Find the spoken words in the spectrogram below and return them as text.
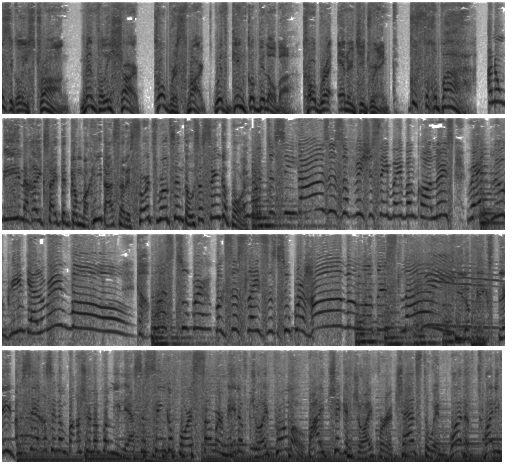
Physically strong, mentally sharp. Cobra Smart with Ginkgo Biloba. Cobra Energy Drink. Gusto ko pa. Anong pinaka-excited kang makita sa Resorts World Sentosa, Singapore? I want to see thousands of fishes sa iba-ibang colors. Red, blue, green, yellow, rainbow. Tapos, super, magsaslide sa super habang water slide. Hirap i-explain. Saya kasi ng bakasyon ng pamilya sa Singapore Summer Made of Joy promo. Buy Chicken Joy for a chance to win one of 25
